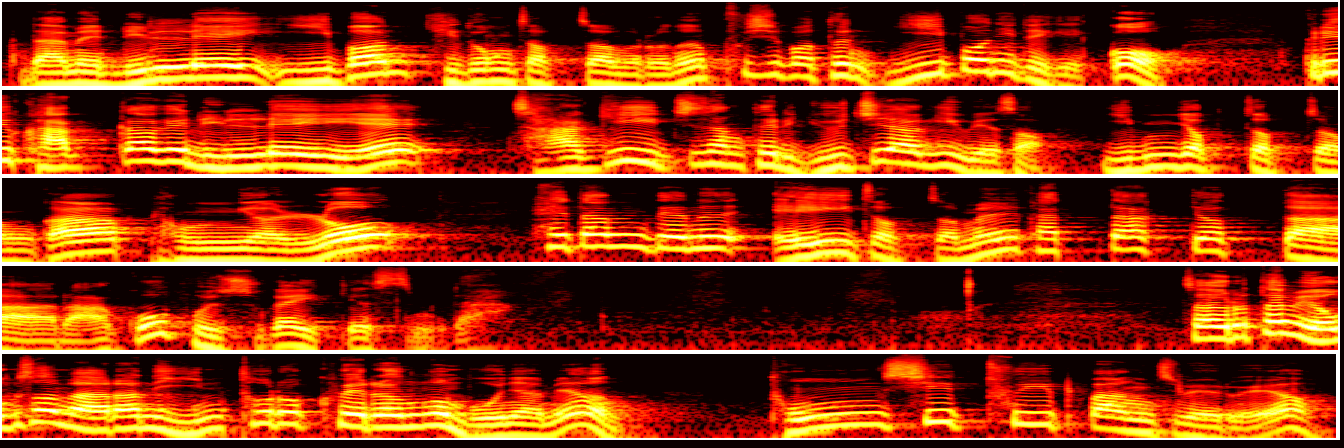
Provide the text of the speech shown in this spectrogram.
그 다음에 릴레이 2번 기동 접점으로는 푸시 버튼 2번이 되겠고, 그리고 각각의 릴레이의 자기 유지 상태를 유지하기 위해서 입력 접점과 병렬로 해당되는 A 접점을 갖다 꼈다라고 볼 수가 있겠습니다. 자, 그렇다면 여기서 말하는 인터로크 회로는 건 뭐냐면 동시 투입 방지 회로예요.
